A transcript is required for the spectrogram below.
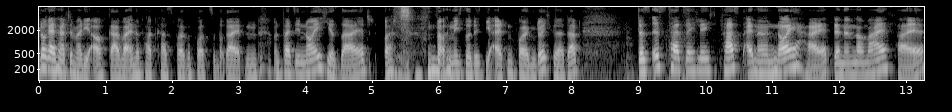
Florian hatte mal die Aufgabe, eine Podcast-Folge vorzubereiten. Und falls ihr neu hier seid und noch nicht so durch die alten Folgen durchgehört habt, das ist tatsächlich fast eine Neuheit, denn im Normalfall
